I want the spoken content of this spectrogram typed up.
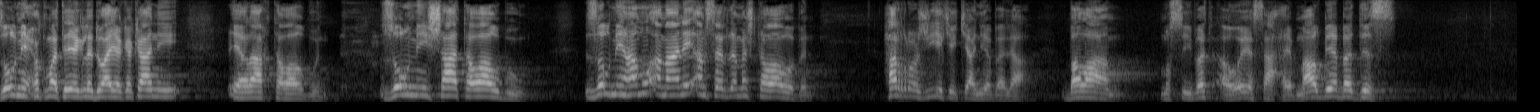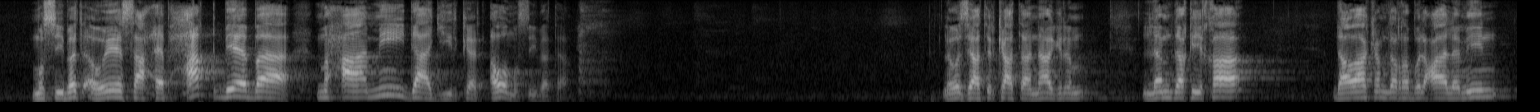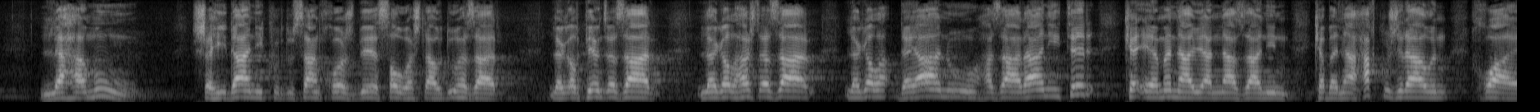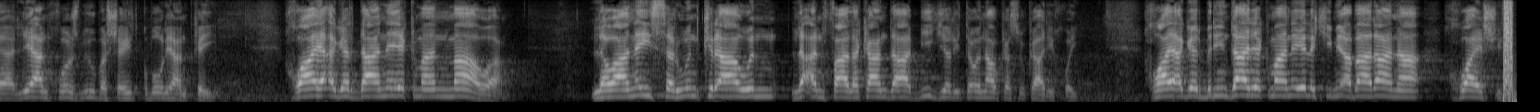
زوڵمی حکوومەتە یەک لە دوایەکەکانی عێراق تەواو بوون زوڵمی شا تەواو بوو زڵمی هەموو ئەمانەی ئەم سەردەمەش تەواوە بن هەر ڕۆژی یەکێکیان یە بەلا بەڵام موسیبەت ئەوەیە ساحێب ماڵ بێ بە دز موسیبەت ئەوەیە ساحێب حەق بێ بە محامی داگیرکەر ئەوە موسیبەتە لەوە زیاتر کاتان ناگرم لەم دەقیقا داواکەم لە رب العالمین لە هەموو شەهیدانی کوردستان خۆش بێ سەد و هەشتا و دوو هەزار لەگەڵ پێنج هەزار لەگەڵ هەشت هەزار لەگەڵ دەیان و هەزارانی تر کە ئێمە ناویان نازانین کە بە ناحەق کوژراون خوایە لیان خۆشبی و بە شەهید قبوڵیان بکەی خوایە ئەگەر دانەیەکمان ماوە لەوانەی سەروون کراون لە ئەنفالەکاندا بیگێڕیتەوە ناو کەس و کاری خۆی خوایە ئەگەر بریندارێکمان هەیە لە کیمیابارانە خوایە شیفای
